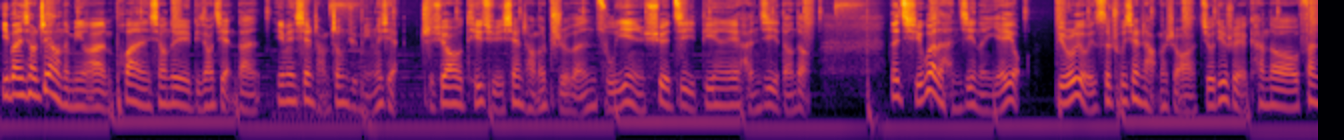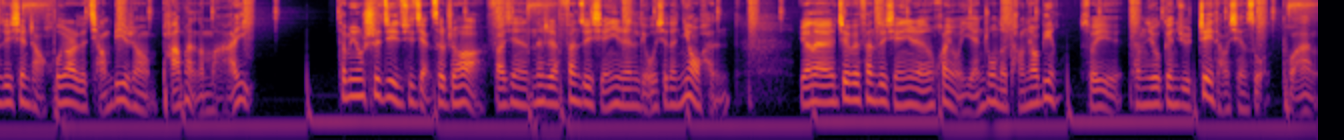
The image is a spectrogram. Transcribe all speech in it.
一般像这样的命案破案相对比较简单，因为现场证据明显，只需要提取现场的指纹、足印、血迹、DNA 痕迹等等。那奇怪的痕迹呢也有，比如有一次出现场的时候，九滴水看到犯罪现场后院的墙壁上爬满了蚂蚁，他们用试剂去检测之后啊，发现那是犯罪嫌疑人留下的尿痕。原来这位犯罪嫌疑人患有严重的糖尿病，所以他们就根据这条线索破案了。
